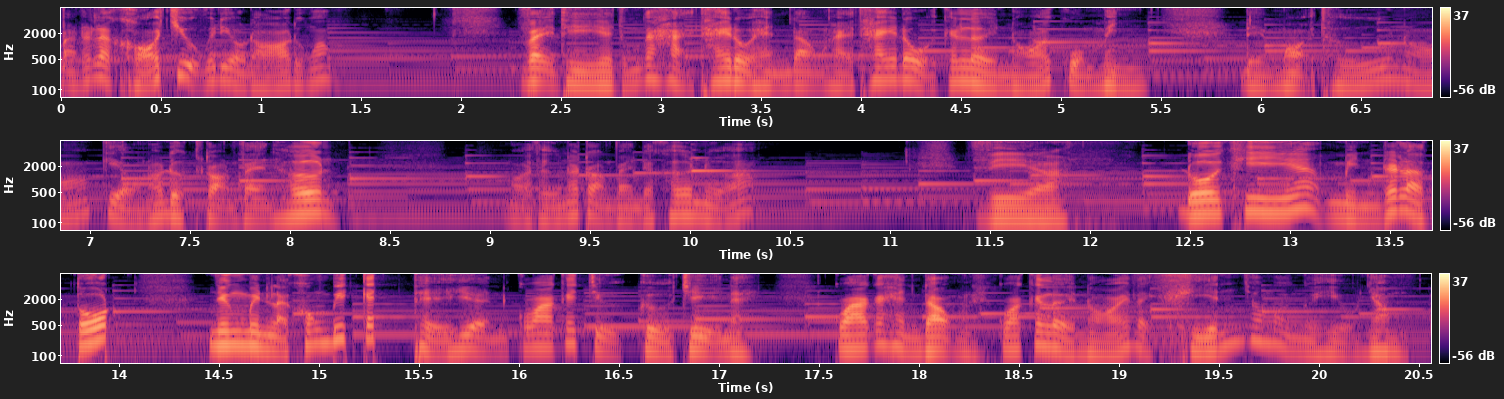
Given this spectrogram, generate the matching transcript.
Bạn rất là khó chịu với điều đó đúng không? Vậy thì chúng ta hãy thay đổi hành động hãy thay đổi cái lời nói của mình để mọi thứ nó kiểu nó được trọn vẹn hơn. Mọi thứ nó trọn vẹn được hơn nữa. Vì à, đôi khi á, mình rất là tốt nhưng mình lại không biết cách thể hiện qua cái chữ cử chỉ này qua cái hành động này qua cái lời nói lại khiến cho mọi người hiểu nhầm.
